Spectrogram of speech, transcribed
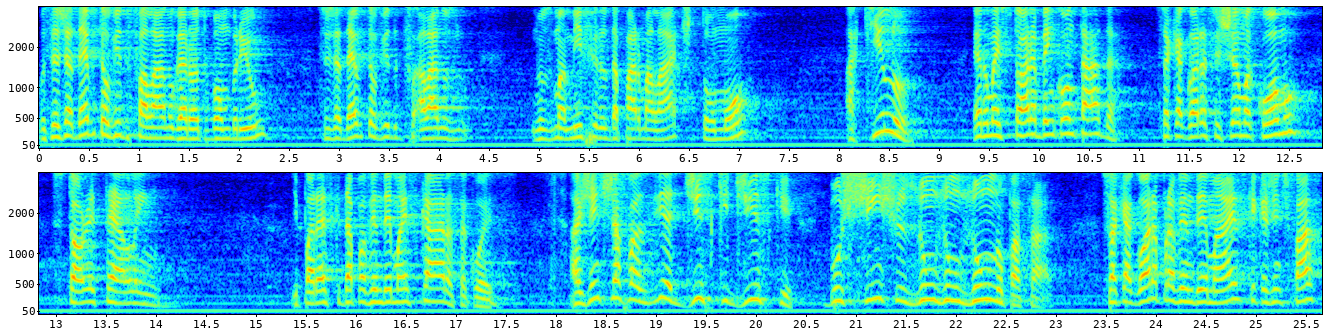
Você já deve ter ouvido falar no Garoto Bombril. Você já deve ter ouvido falar nos, nos mamíferos da Parmalat. Tomou. Aquilo era uma história bem contada. Só que agora se chama como storytelling. E parece que dá para vender mais caro essa coisa. A gente já fazia disque-disque, buchincho, zum, zum, zum no passado. Só que agora, para vender mais, o que, que a gente faz?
